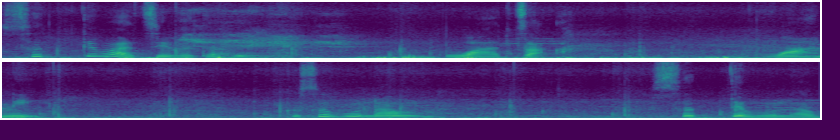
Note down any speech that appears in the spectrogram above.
सत्य वाचे बघावे वाचा. वाणी. कसं बोलावं? सत्य बोलावं.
